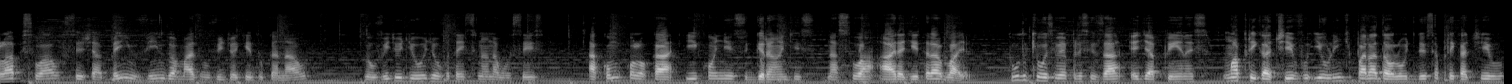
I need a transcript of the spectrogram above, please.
Olá pessoal, seja bem-vindo a mais um vídeo aqui do canal. No vídeo de hoje eu vou estar ensinando a vocês a como colocar ícones grandes na sua área de trabalho. Tudo que você vai precisar é de apenas um aplicativo e o link para download desse aplicativo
